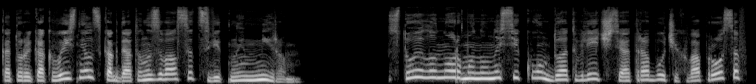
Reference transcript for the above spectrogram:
который, как выяснилось, когда-то назывался Цветным миром. Стоило Норману на секунду отвлечься от рабочих вопросов,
